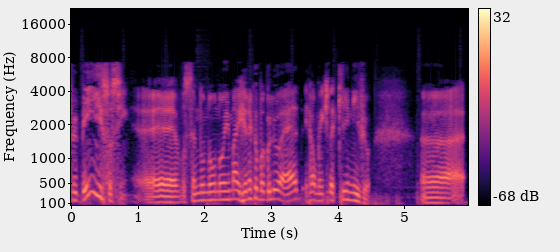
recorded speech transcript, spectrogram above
foi bem isso, assim. É, você não, não, não, imagina que o bagulho é realmente daquele nível. Uh,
